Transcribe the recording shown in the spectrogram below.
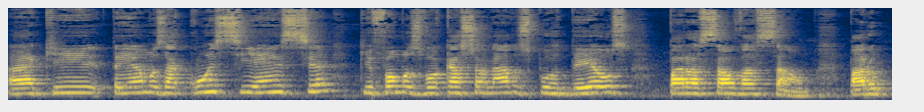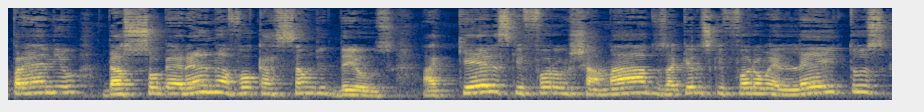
ah, que tenhamos a consciência que fomos vocacionados por Deus para a salvação, para o prêmio da soberana vocação de Deus. Aqueles que foram chamados, aqueles que foram eleitos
